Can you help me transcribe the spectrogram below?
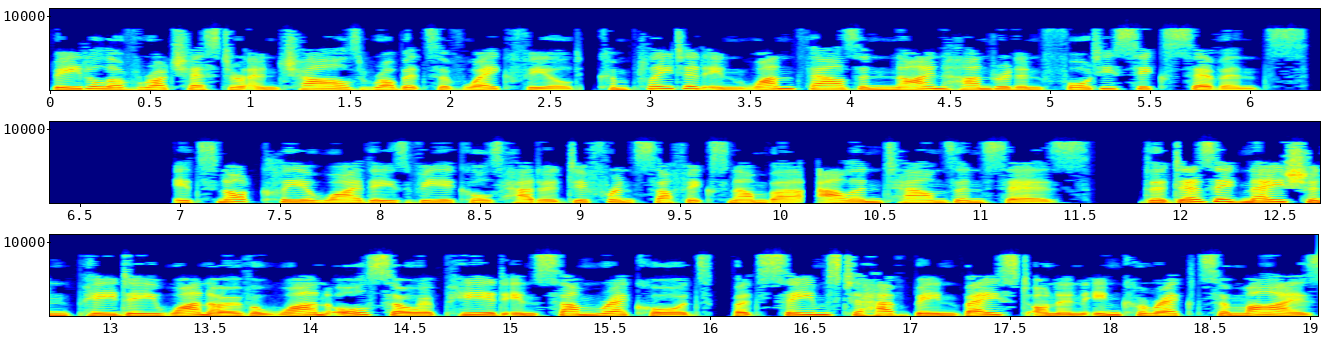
Beadle of Rochester and Charles Roberts of Wakefield, completed in 1946 sevenths. It's not clear why these vehicles had a different suffix number, Alan Townsend says. The designation PD1 over 1 also appeared in some records, but seems to have been based on an incorrect surmise,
